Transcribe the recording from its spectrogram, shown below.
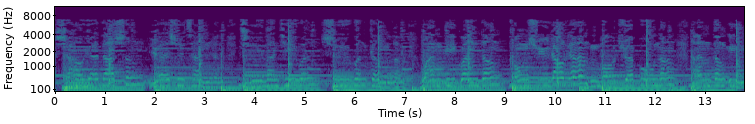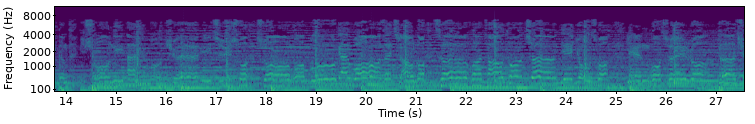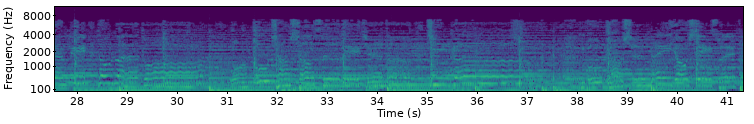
笑越大声，越是残忍。挤满体温，室温更冷。万一关灯，空虚扰人，我却不能喊等一等。说你爱我，却一直说说我不该窝在角落，策划逃脱，这也有错，连我脆弱的权利都掠夺。我不唱声嘶力竭的情歌，不表示没有心碎的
